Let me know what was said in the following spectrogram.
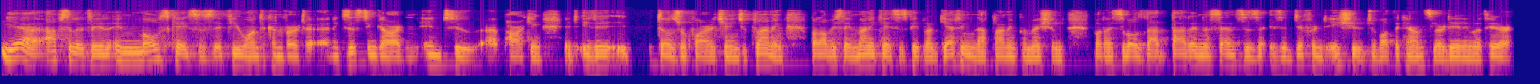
Yeah, absolutely. In, most cases, if you want to convert an existing garden into uh, parking, it, it, it, does require a change of planning. But obviously, in many cases, people are getting that planning permission. But I suppose that that, in a sense, is, is a different issue to what the council are dealing with here.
